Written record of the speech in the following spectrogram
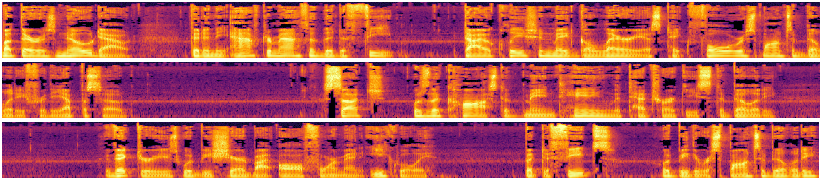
but there is no doubt that in the aftermath of the defeat, Diocletian made Galerius take full responsibility for the episode. Such was the cost of maintaining the Tetrarchy's stability. Victories would be shared by all four men equally, but defeats would be the responsibility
